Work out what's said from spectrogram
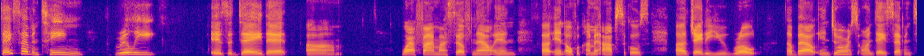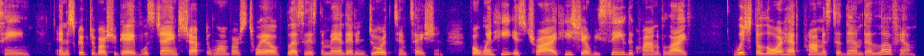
day 17 really is a day that um, where I find myself now in uh, in overcoming obstacles. Uh, Jayda, you wrote about endurance on day 17. And the scripture verse you gave was James chapter 1, verse 12. Blessed is the man that endureth temptation, for when he is tried, he shall receive the crown of life, which the Lord hath promised to them that love him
